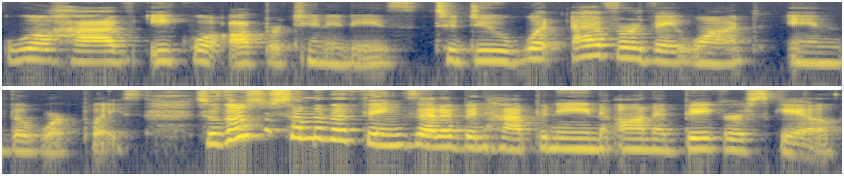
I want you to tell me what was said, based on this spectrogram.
will have equal opportunities to do whatever they want in the workplace. So, those are some of the things that have been happening on a bigger scale.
